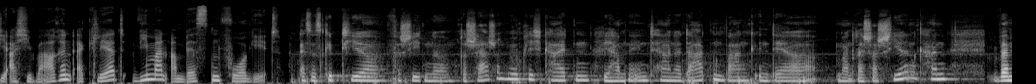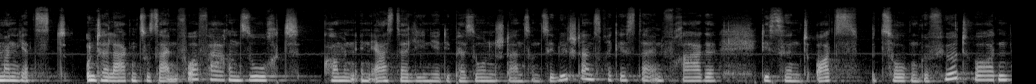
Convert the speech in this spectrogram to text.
Die Archivarin erklärt, wie man am besten vorgeht. Also es gibt hier verschiedene Recherchemöglichkeiten. Wir haben eine interne Datenbank, in der man recherchieren kann. Wenn man jetzt Unterlagen zu seinen Vorfahren sucht, kommen in erster Linie die Personenstands- und Zivilstandsregister in Frage. Die sind ortsbezogen geführt worden,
